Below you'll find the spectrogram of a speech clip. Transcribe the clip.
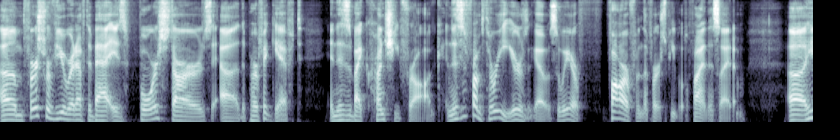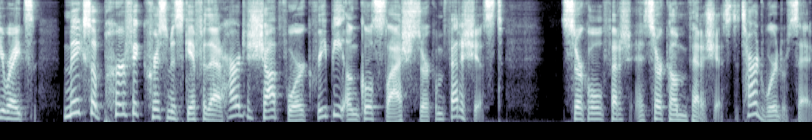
Um, first review right off the bat is four stars, uh, The Perfect Gift, and this is by Crunchy Frog, and this is from three years ago, so we are far from the first people to find this item. Uh, he writes, makes a perfect Christmas gift for that hard to shop for creepy uncle slash circum fetishist. Circle fetish, uh, circum fetishist. It's a hard word to say.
